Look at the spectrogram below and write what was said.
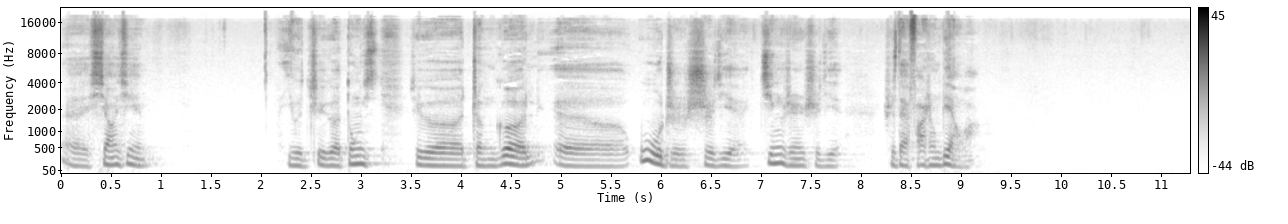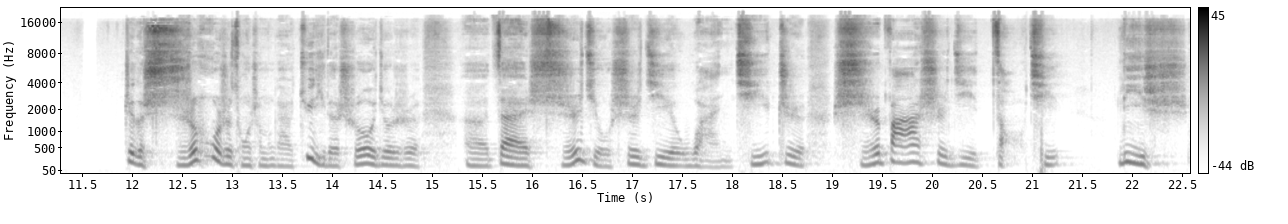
呃相信有这个东西，这个整个呃物质世界、精神世界是在发生变化。这个时候是从什么开始？具体的时候就是。呃，在十九世纪晚期至十八世纪早期，历史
